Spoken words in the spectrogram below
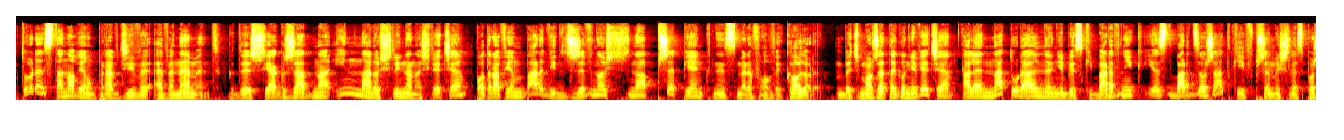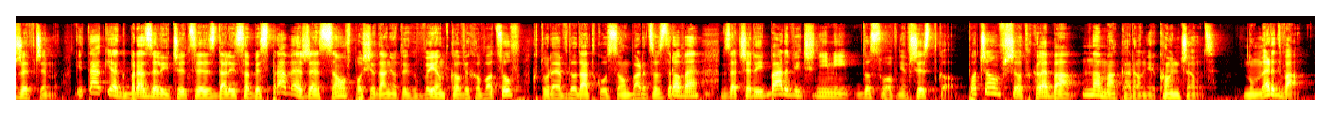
które stanowią prawdziwy ewenement, gdyż jak żadna inna roślina na świecie potrafią barwić żywność na przepiękny smerfowy kolor. Być może tego nie wiecie, ale naturalny niebieski barwnik jest bardzo rzadki w przemyśle spożywczym. I tak jak Brazylijczycy zdali sobie sprawę, że są w posiadaniu tych wyjątkowych owoców, które w dodatku są bardzo zdrowe, zaczęli barwić nimi dosłownie wszystko, począwszy od chleba chleba na makaronie kończąc. Numer 2.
